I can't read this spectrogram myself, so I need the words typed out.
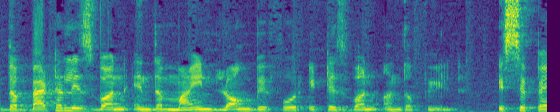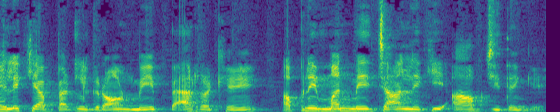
The battle is won in the mind long before it is won on the field इससे पहले कि आप बैटल ग्राउंड में पैर रखें, अपने मन में जान लें कि आप जीतेंगे।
